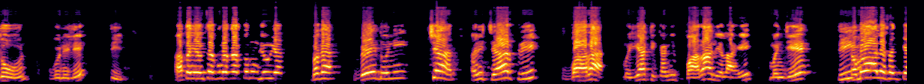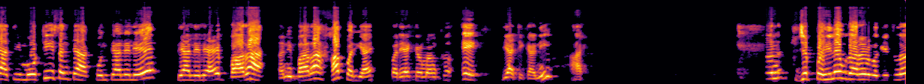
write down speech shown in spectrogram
दोन गुणिले तीन. आता यांचा गुणाकार करून घेऊयात बघा बे दोन्ही चार आणि चार त्रिक बारा. मग या ठिकाणी बारा आलेला आहे. म्हणजे ती कमाल संख्या ती मोठी संख्या कोणती आलेली आहे? ते आलेले आहे बारा. आणि बारा हा पर्याय पर्याय क्रमांक एक या ठिकाणी आहे. पण जे पहिले उदाहरण बघितलं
